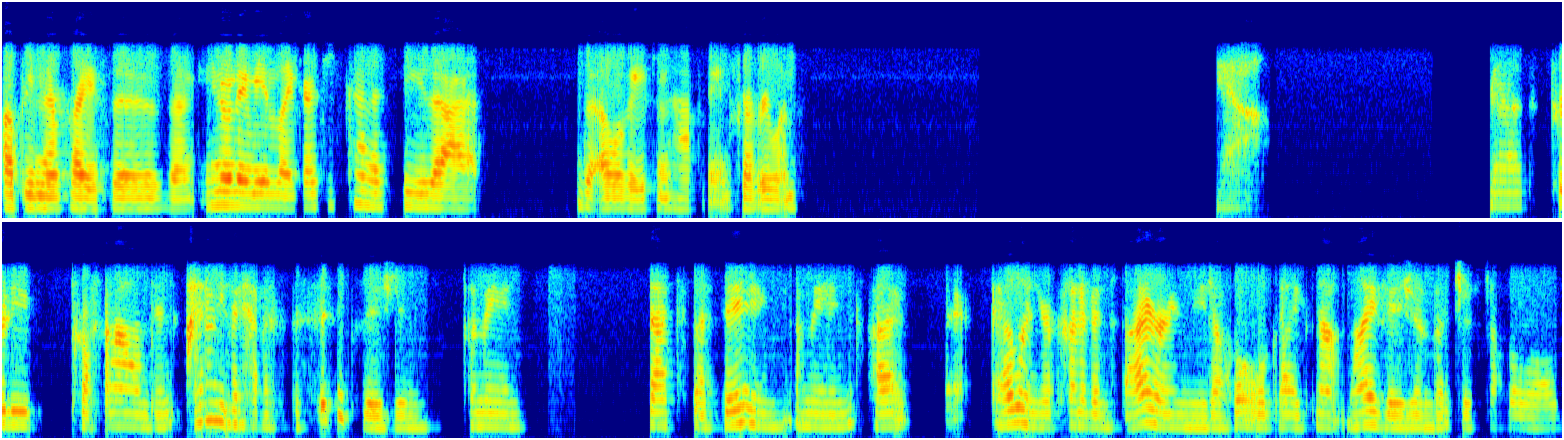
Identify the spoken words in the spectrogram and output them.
upping their prices and you know what I mean? Like I just kinda see that the elevation happening for everyone. Yeah. Yeah, it's pretty profound. And I don't even have a specific vision. I mean, that's the thing. I mean, I Ellen, you're kind of inspiring me to hold like not my vision, but just to hold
